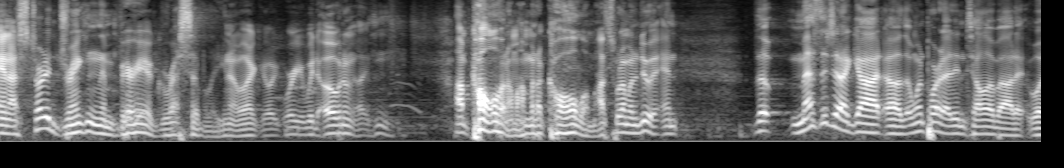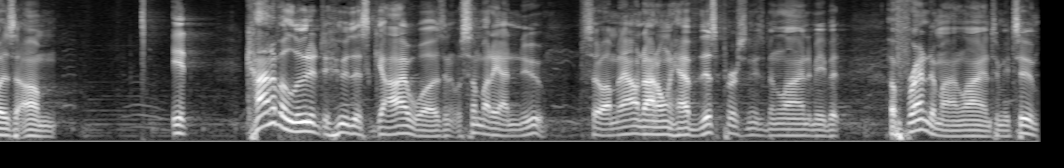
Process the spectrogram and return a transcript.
and I started drinking them very aggressively. You know, like, like where you would open them, like, hmm, I'm calling them. I'm going to call them. That's what I'm going to do. And the message that I got, uh, the one part I didn't tell about it was um, it kind of alluded to who this guy was, and it was somebody I knew. So I'm now not only have this person who's been lying to me, but a friend of mine lying to me too.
